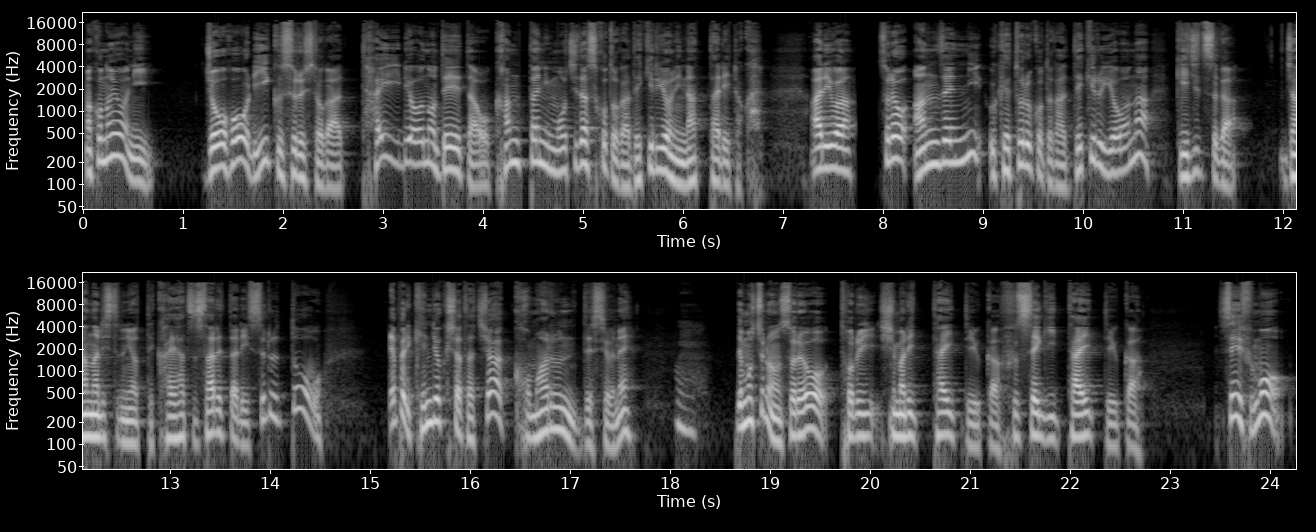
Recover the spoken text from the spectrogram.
まあ、このように、情報をリークする人が大量のデータを簡単に持ち出すことができるようになったりとか、あるいはそれを安全に受け取ることができるような技術がジャーナリストによって開発されたりすると、やっぱり権力者たちは困るんですよね。うんでもちろんそれを取り締まりたいっていうか、防ぎたいっていうか、政府も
